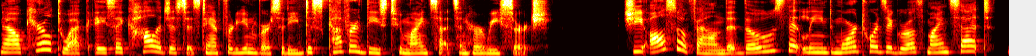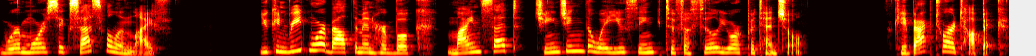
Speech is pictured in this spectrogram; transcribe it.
Now, Carol Dweck, a psychologist at Stanford University, discovered these two mindsets in her research. She also found that those that leaned more towards a growth mindset were more successful in life. You can read more about them in her book, Mindset Changing the Way You Think to Fulfill Your Potential. Okay, back to our topic.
